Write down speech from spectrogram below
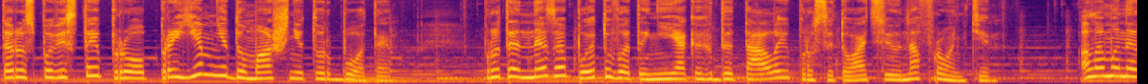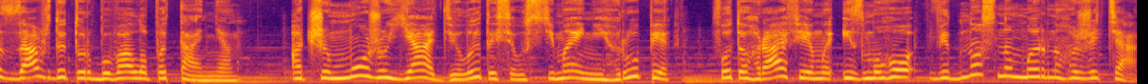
та розповісти про приємні домашні турботи, проте не запитувати ніяких деталей про ситуацію на фронті. Але мене завжди турбувало питання: а чи можу я ділитися у сімейній групі фотографіями із мого відносно мирного життя?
